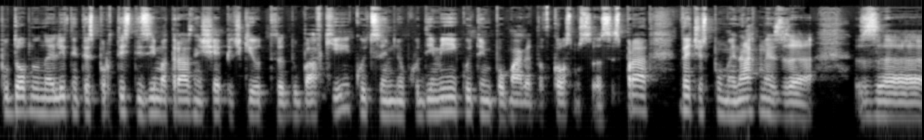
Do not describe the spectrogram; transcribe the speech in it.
подобно на елитните спортисти, взимат разни шепички от добавки, които са им необходими и които им помагат в космоса да се справят. Вече споменахме за, за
